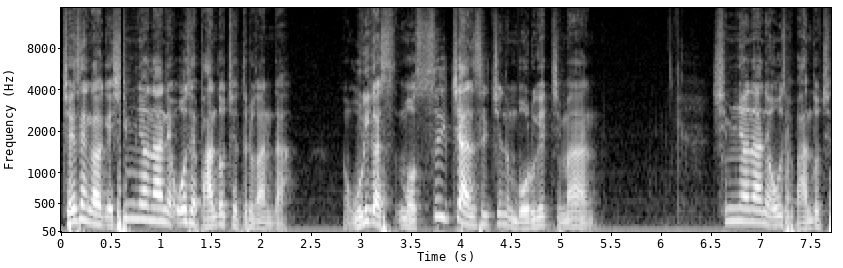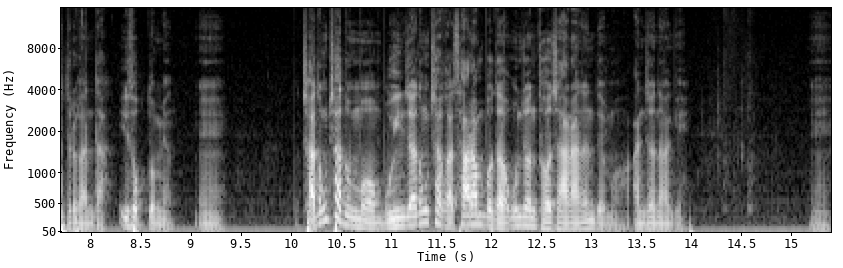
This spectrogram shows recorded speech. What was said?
제 생각에 10년 안에 옷에 반도체 들어간다. 우리가 뭐 쓸지 안 쓸지는 모르겠지만 10년 안에 옷에 반도체 들어간다. 이 속도면. 예. 자동차도 뭐 무인 자동차가 사람보다 운전 더 잘하는데 뭐 안전하게. 예.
